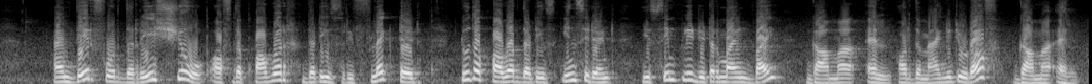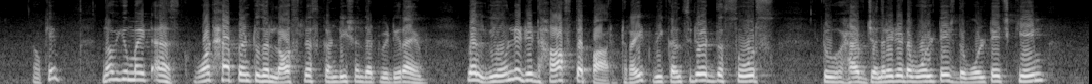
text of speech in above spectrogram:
and therefore, the ratio of the power that is reflected to the power that is incident is simply determined by gamma L or the magnitude of gamma L. Okay. Now, you might ask what happened to the lossless condition that we derived? Well, we only did half the part right. We considered the source to have generated a voltage, the voltage came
